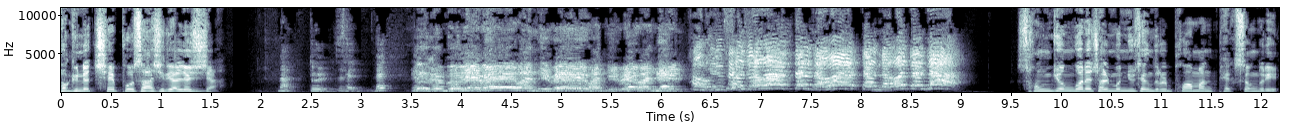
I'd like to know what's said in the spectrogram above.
허균의 체포 사실이 알려지자 하나 둘 셋 넷. 거기 찾아왔다 나왔다 나왔다 나 성균관의 젊은 유생들을 포함한 백성들이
